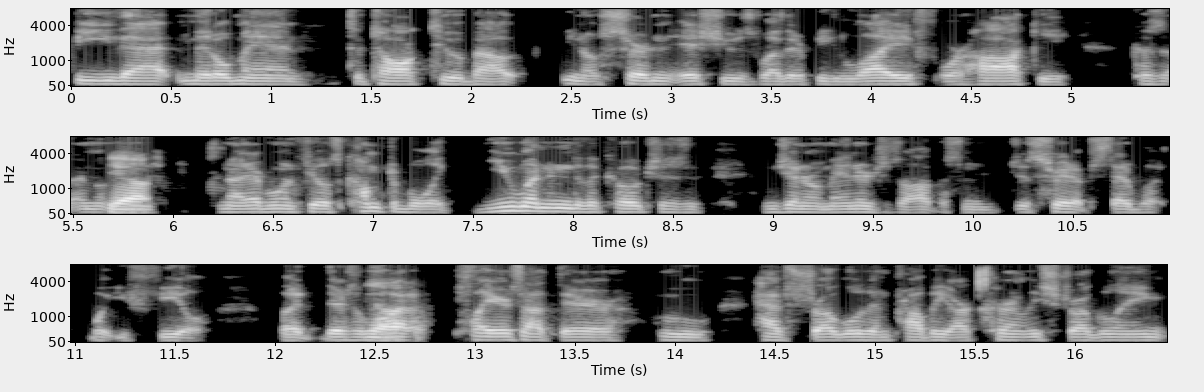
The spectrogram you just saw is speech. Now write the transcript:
be that middleman to talk to about you know certain issues, whether it be life or hockey. Because I mean, yeah. Not everyone feels comfortable. Like you went into the coaches and general manager's office and just straight up said what what you feel. But there's a yeah. lot of players out there who have struggled and probably are currently struggling.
